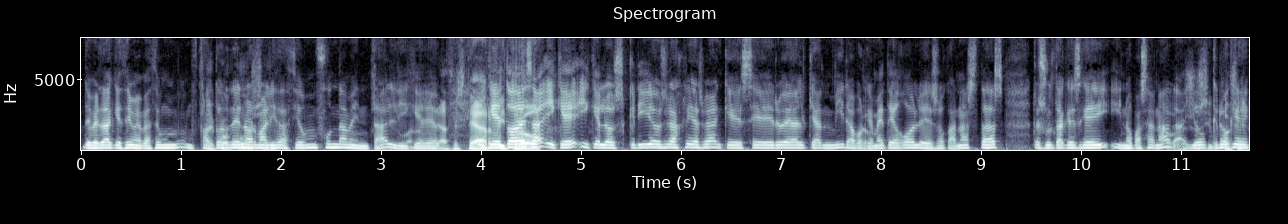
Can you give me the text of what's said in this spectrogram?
De verdad que decir, me parece un un factor de sí. normalización fundamental y, bueno, que, este y, que toda esa- y, que, y que los críos y las crías vean que ese héroe al que admira porque mete goles o canastas resulta que es gay y no pasa nada. Yo es creo que,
